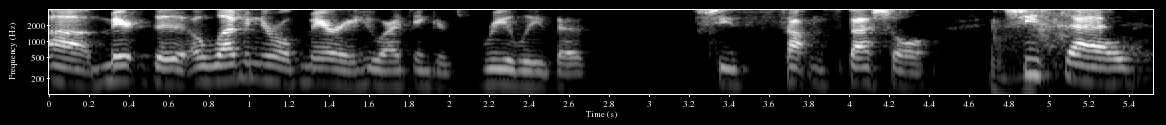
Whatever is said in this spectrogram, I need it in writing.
uh, the 11 year old mary who i think is really the she's something special she said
